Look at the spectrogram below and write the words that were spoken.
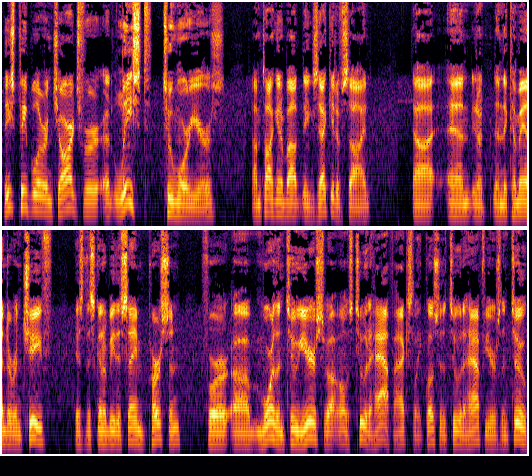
These people are in charge for at least two more years. I'm talking about the executive side, uh, and you know, and the commander in chief is this going to be the same person for uh, more than two years, well, almost two and a half, actually, closer to two and a half years than two.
